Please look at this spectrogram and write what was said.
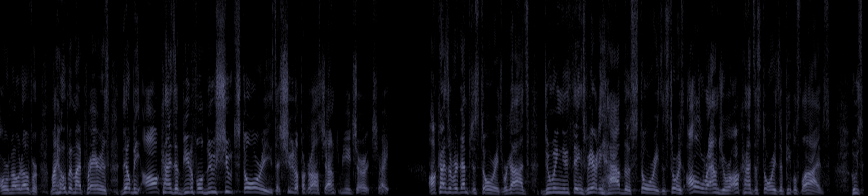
or remote over. My hope and my prayer is there'll be all kinds of beautiful new shoot stories that shoot up across Chatham Community Church, right? All kinds of redemptive stories where God's doing new things. We already have those stories and stories all around you are all kinds of stories of people's lives whose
